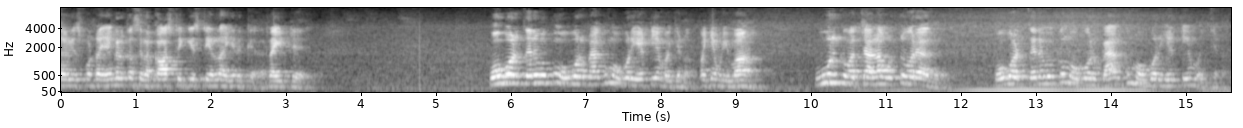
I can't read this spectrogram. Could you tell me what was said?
சர்வீஸ் பண்ணுறோம் எங்களுக்கும் சில காஸ்ட்டு கீஸ்ட்டு எல்லாம் இருக்குது ரைட்டு ஒவ்வொரு தெருவுக்கும் ஒவ்வொரு பேங்க்கும் ஒவ்வொரு ஏடிஎம் வைக்கணும். வைக்க முடியுமா? ஊருக்கு வச்சாலாம் ஒத்து வராது. ஒவ்வொரு தெருவுக்கும் ஒவ்வொரு பேங்க்கும் ஒவ்வொரு ஏடிஎம் வைக்கணும்.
